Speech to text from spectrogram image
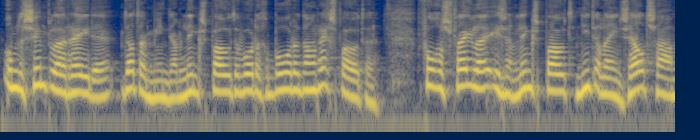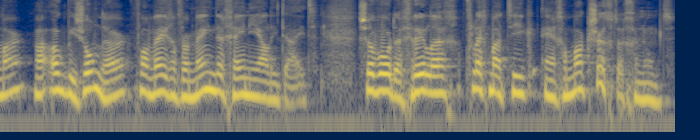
Om de simpele reden dat er minder linkspoten worden geboren dan rechtspoten. Volgens velen is een linkspoot niet alleen zeldzamer, maar ook bijzonder vanwege vermeende genialiteit. Ze worden grillig, flegmatiek en gemakzuchtig genoemd.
